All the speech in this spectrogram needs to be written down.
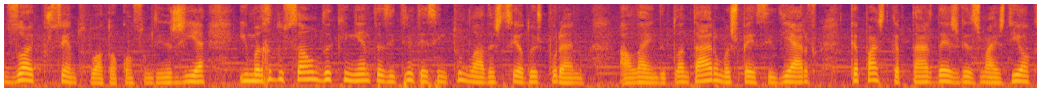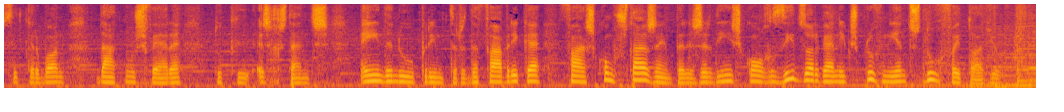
18% do autoconsumo de energia e uma redução de 535 toneladas de CO2 por ano, além de plantar uma espécie de árvore capaz de captar 10 vezes mais dióxido de carbono da atmosfera do que as restantes. Ainda no perímetro da fábrica, faz compostagem para jardins com resíduos orgânicos provenientes do refeitório. Rádio.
